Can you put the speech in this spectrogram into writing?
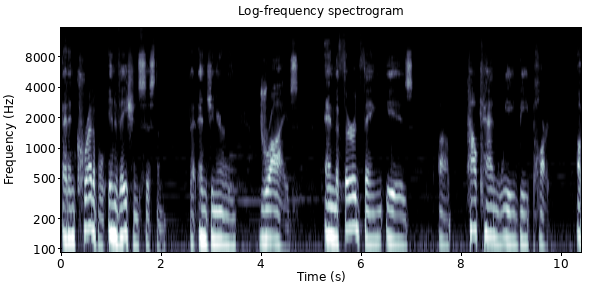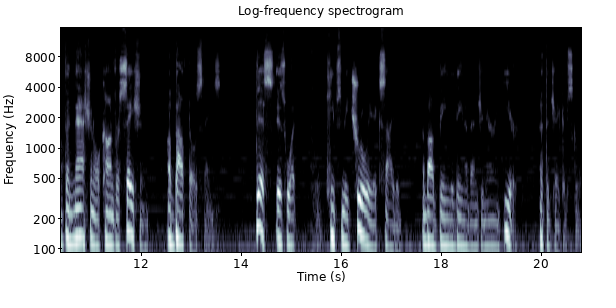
that incredible innovation system that engineering drives? And the third thing is uh, how can we be part of the national conversation about those things? This is what keeps me truly excited about being the Dean of Engineering here at the Jacobs School.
